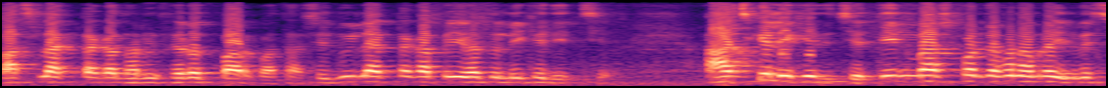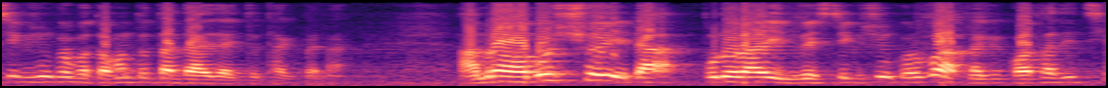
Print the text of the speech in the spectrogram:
পাঁচ লাখ টাকা ধরেন ফেরত পাওয়ার কথা, সে দুই লাখ টাকা পেয়ে হয়তো লিখে দিচ্ছে। আজকে লিখে দিচ্ছে। তিন মাস পর যখন আমরা ইনভেস্টিগেশন করব, তখন তো তার দায় দায়িত্ব থাকবে না। আমরা অবশ্যই এটা পুনরায় ইনভেস্টিগেশন করব। আপনাকে কথা দিচ্ছি।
